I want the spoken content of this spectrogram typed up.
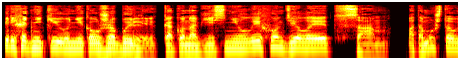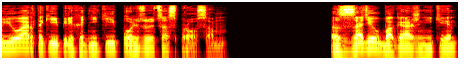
Переходники у Ника уже были, как он объяснил, их он делает сам, потому что в ЮАР такие переходники пользуются спросом. Сзади в багажнике,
